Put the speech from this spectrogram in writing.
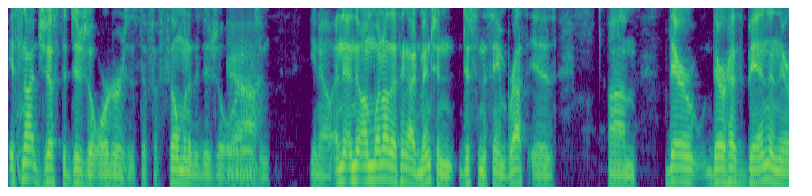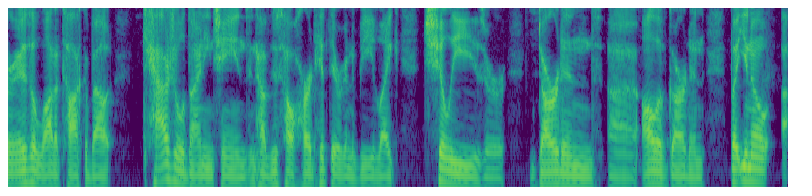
it's not just the digital orders it's the fulfillment of the digital yeah. orders and you know and then and one other thing i'd mention just in the same breath is um, there there has been and there is a lot of talk about casual dining chains and how just how hard hit they're going to be like chili's or darden's uh, olive garden but you know I,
